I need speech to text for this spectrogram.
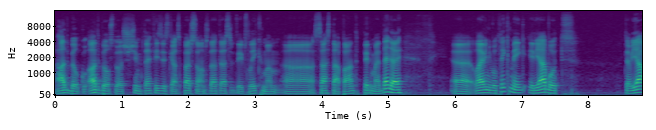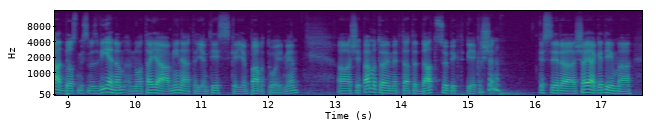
atbilku, atbilstoši šim te fiziskās personas datu aizsardzības likumam, uh, sastā panta pirmajai daļai, uh, lai viņi būtu likumīgi, ir jābūt, tev jāatbilst vismaz vienam no tajā minētajiem tiesiskajiem pamatojumiem. Uh, šie pamatojumi ir tātad datu subjekta piekrišana, kas ir uh, šajā gadījumā uh,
